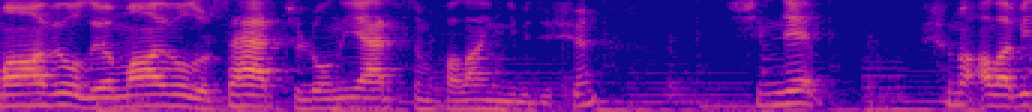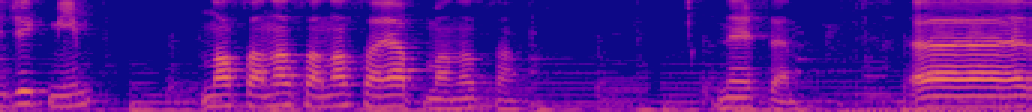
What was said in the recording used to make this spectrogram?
mavi oluyor. Mavi olursa her türlü onu yersin falan gibi düşün. Şimdi şunu alabilecek miyim? NASA NASA NASA yapma NASA. Neyse. Ee,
